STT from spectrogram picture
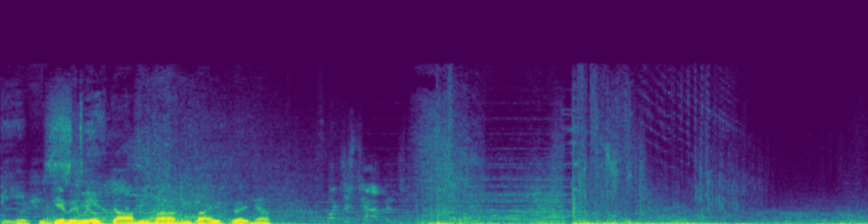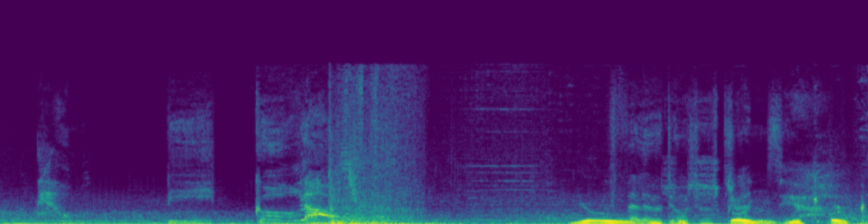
Be Oh, she's giving real still. Dommy Mommy vibes right now. Yo, Fellow this daughter is Scarlet Witch arc.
